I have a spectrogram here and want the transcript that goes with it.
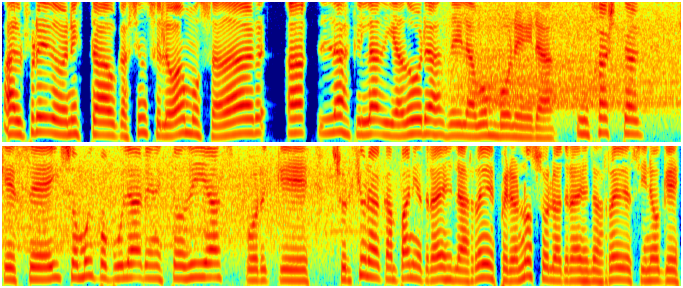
Alfredo, en esta ocasión se lo vamos a dar a las gladiadoras de la bombonera. Un hashtag que se hizo muy popular en estos días porque surgió una campaña a través de las redes, pero no solo a través de las redes, sino que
